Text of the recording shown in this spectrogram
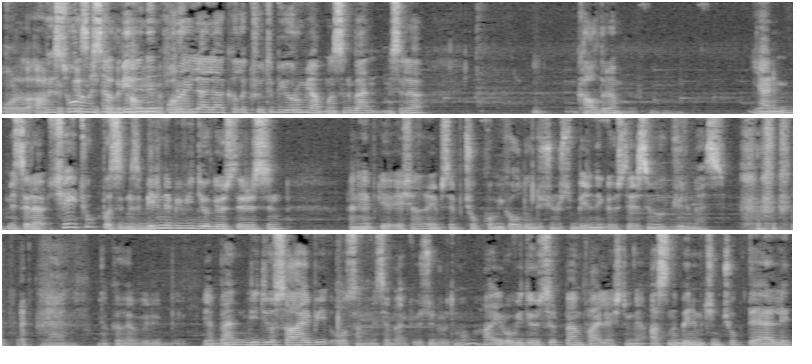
orada artık Ve sonra eski mesela tadı birinin falan. orayla alakalı kötü bir yorum yapmasını ben mesela kaldıramıyorum. Yani mesela şey çok basit mesela birine bir video gösterirsin. Hani hep yaşanır ya mesela çok komik olduğunu düşünürsün birine gösterirsin ve o gülmez. yani ne kadar böyle ya ben video sahibi olsam mesela belki üzülürdüm ama hayır o videoyu sırf ben paylaştım ve aslında benim için çok değerli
